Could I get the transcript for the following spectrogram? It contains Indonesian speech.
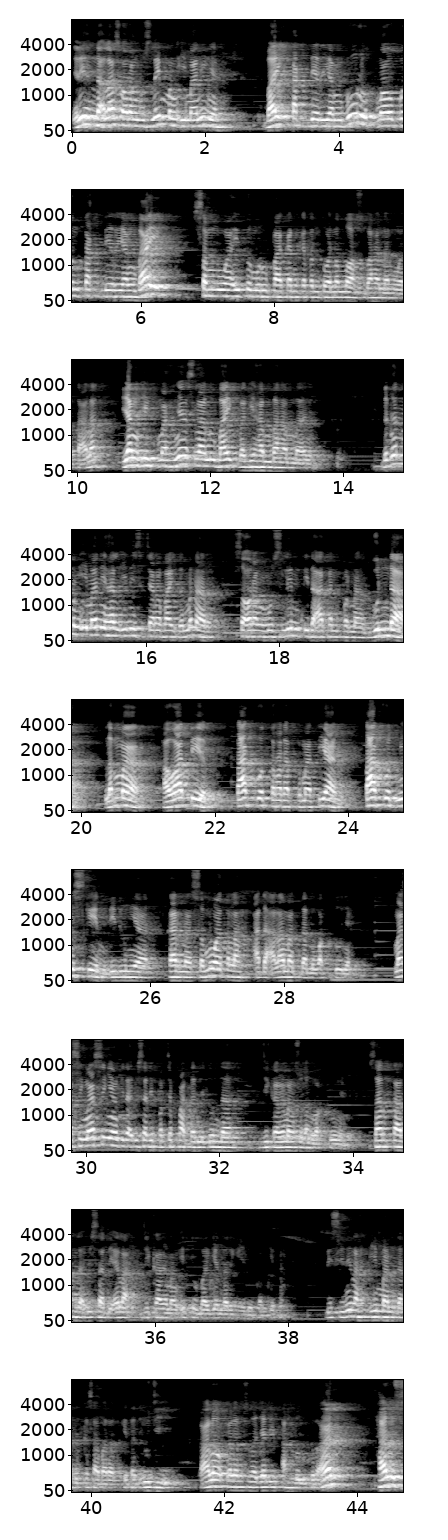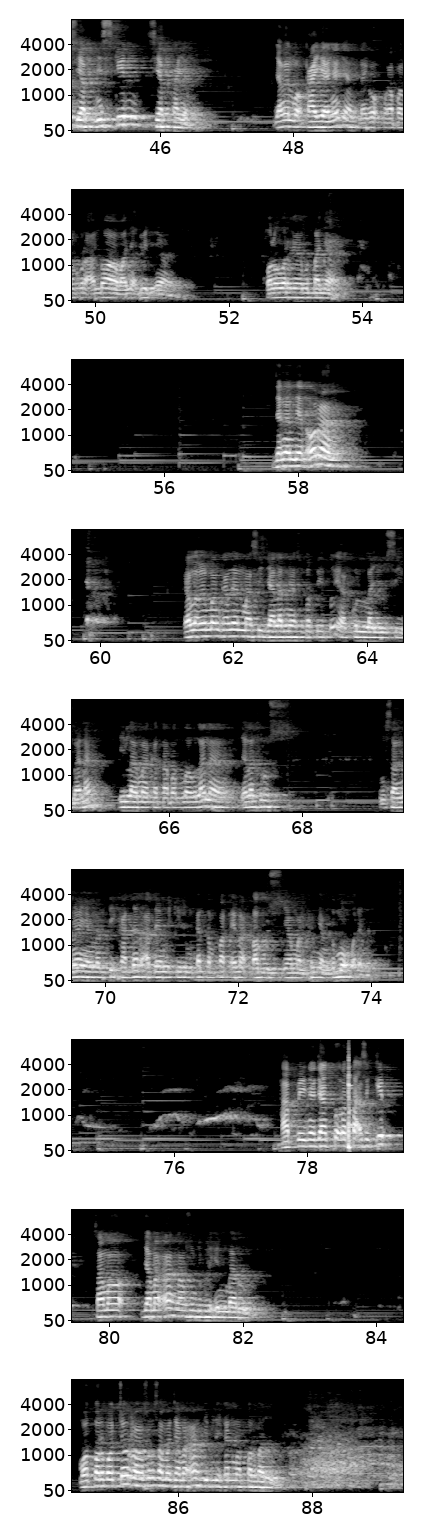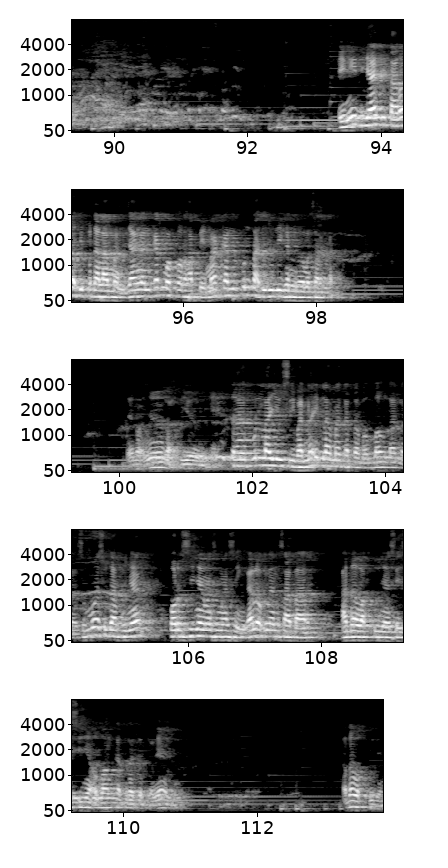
Jadi hendaklah seorang muslim mengimaninya baik takdir yang buruk maupun takdir yang baik semua itu merupakan ketentuan Allah Subhanahu wa taala yang hikmahnya selalu baik bagi hamba-hambanya. Dengan mengimani hal ini secara baik dan benar, seorang muslim tidak akan pernah gundah, lemah, khawatir, takut terhadap kematian, takut miskin di dunia karena semua telah ada alamat dan waktunya. Masing-masing yang tidak bisa dipercepat dan ditunda jika memang sudah waktunya, serta tidak bisa dielak jika memang itu bagian dari kehidupan kita. Di sinilah iman dan kesabaran kita diuji. Kalau kalian sudah jadi ahlul Quran, harus siap miskin, siap kaya. Jangan mau kayanya aja, nengok penghafal Quran, wah banyak duitnya, followernya pun banyak. Jangan lihat orang. Kalau memang kalian masih jalannya seperti itu ya kul bana ilama kataballahu lana. Jalan terus. Misalnya yang nanti kadar ada yang dikirimkan tempat enak, bagus, nyaman, kenyang, gemuk badannya. HP-nya jatuh retak sedikit sama jamaah langsung dibeliin baru. Motor bocor langsung sama jamaah dibelikan motor baru. Ini dia ditaruh di pedalaman. Jangankan motor HP, makan pun tak didulikan sama masyarakat. Enaknya enggak dia. Kita pun layu sibana illa ma kataballahu lana. Semua sudah punya porsinya masing-masing. Kalau kalian sabar, ada waktunya sesinya Allah angkat derajat kalian. Ada waktunya.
